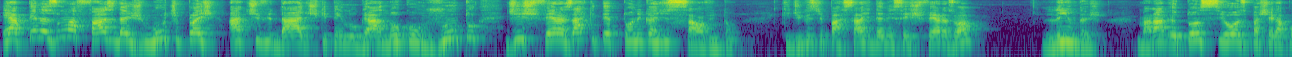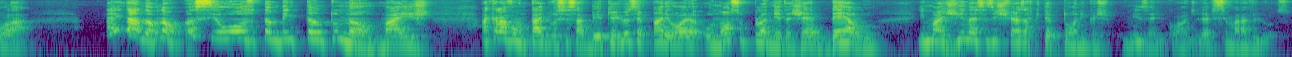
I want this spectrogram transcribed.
é apenas uma fase das múltiplas atividades que têm lugar no conjunto de esferas arquitetônicas de Salvington, que, diga-se de passagem, devem ser esferas, ó, lindas, maravilhosas. Eu estou ansioso para chegar por lá. Ainda não, não, ansioso também tanto não, mas aquela vontade de você saber que às vezes você para e olha, o nosso planeta já é belo, Imagina essas esferas arquitetônicas. Misericórdia, deve ser maravilhoso.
